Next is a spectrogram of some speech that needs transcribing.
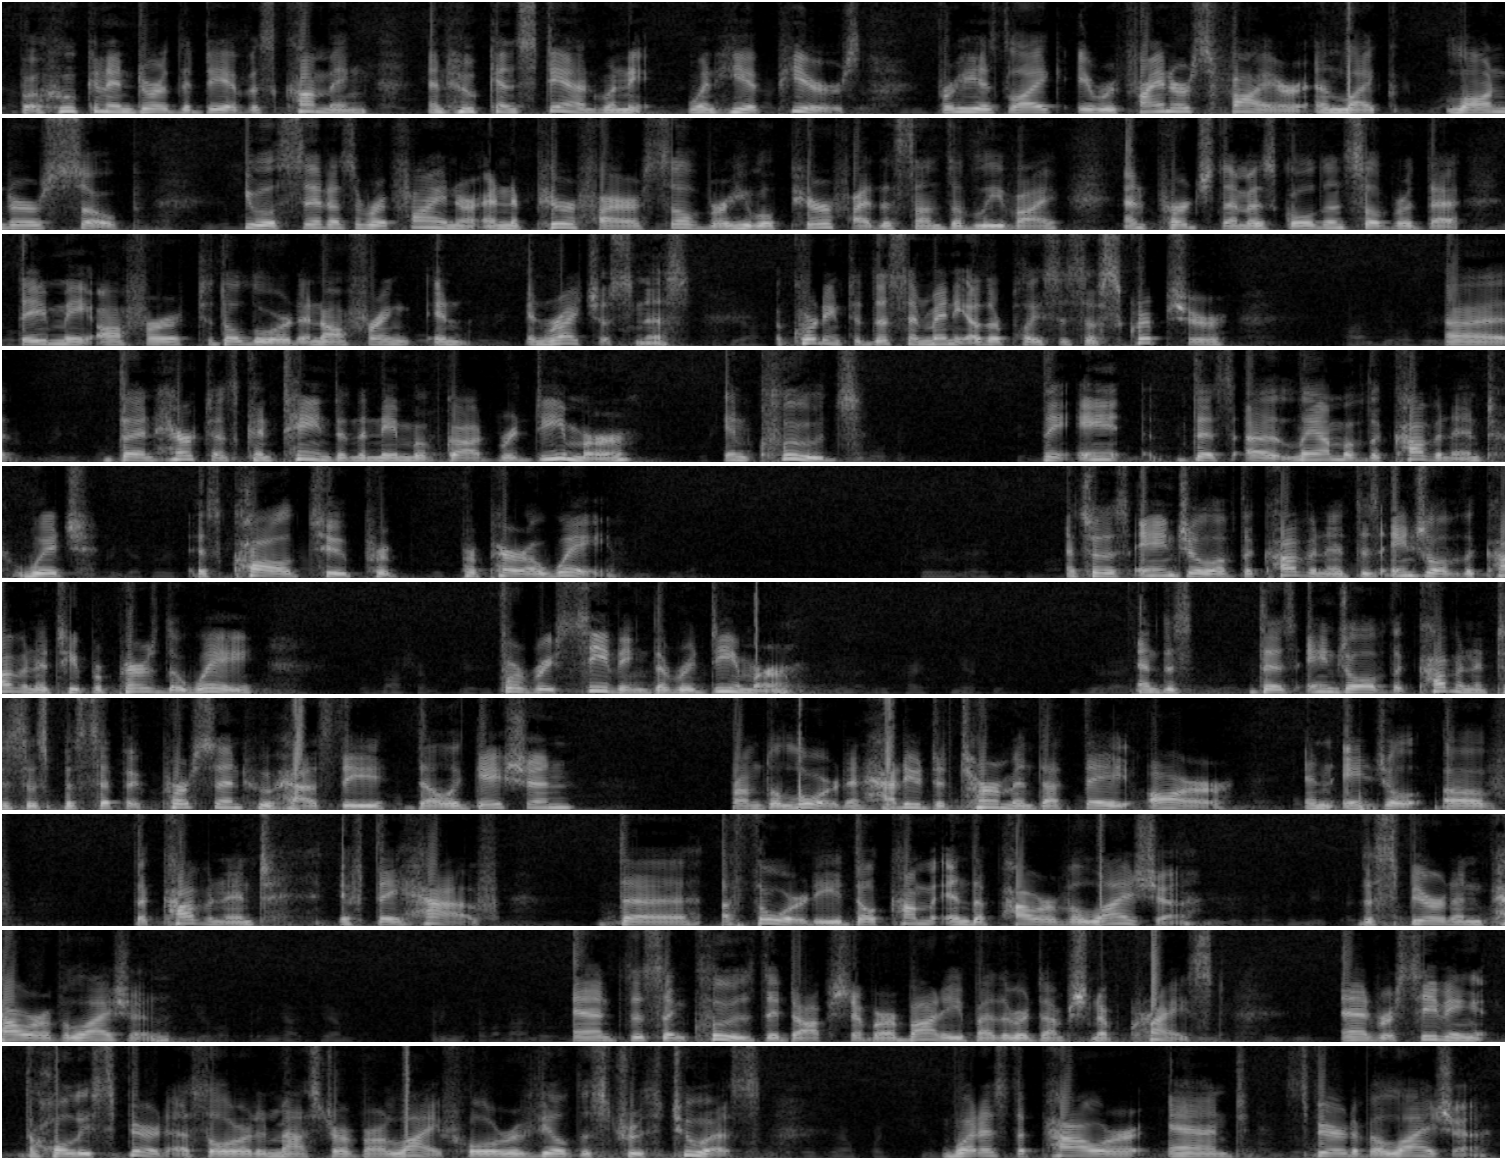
but who can endure the day of his coming, and who can stand when he, when he appears? For he is like a refiner's fire, and like launderer's soap. He will sit as a refiner and a purifier of silver. He will purify the sons of Levi and purge them as gold and silver, that they may offer to the Lord an offering in, in righteousness. According to this and many other places of Scripture, uh, the inheritance contained in the name of God, Redeemer, includes the this uh, Lamb of the Covenant, which is called to pre- prepare a way. And so, this angel of the covenant, this angel of the covenant, he prepares the way for receiving the Redeemer. And this, this angel of the covenant is a specific person who has the delegation from the Lord. And how do you determine that they are an angel of the covenant if they have the authority? They'll come in the power of Elijah, the spirit and power of Elijah. And this includes the adoption of our body by the redemption of Christ and receiving the Holy Spirit as the Lord and Master of our life, who will reveal this truth to us. What is the power and spirit of Elijah?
